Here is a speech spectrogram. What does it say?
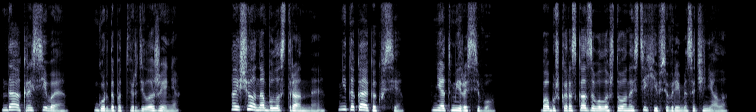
«Да, красивая», – гордо подтвердила Женя. А еще она была странная, не такая, как все. Не от мира сего. Бабушка рассказывала, что она стихи все время сочиняла.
